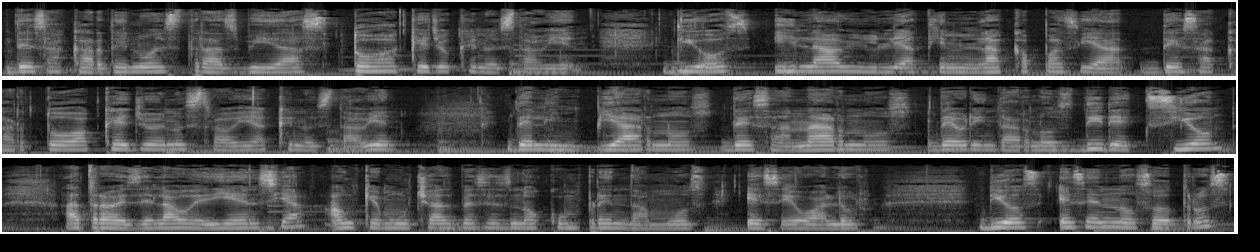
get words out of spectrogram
de sacar de nuestras vidas todo aquello que no está bien. Dios y la Biblia tienen la capacidad de sacar todo aquello de nuestra vida que no está bien, de limpiarnos, de sanarnos, de brindarnos dirección a través de la obediencia, aunque muchas veces no comprendamos ese valor. Dios es en nosotros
